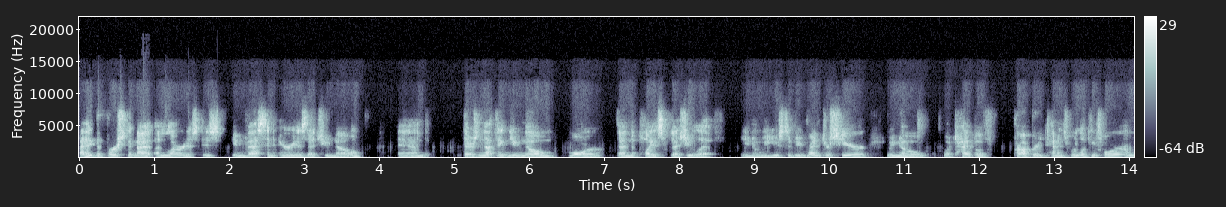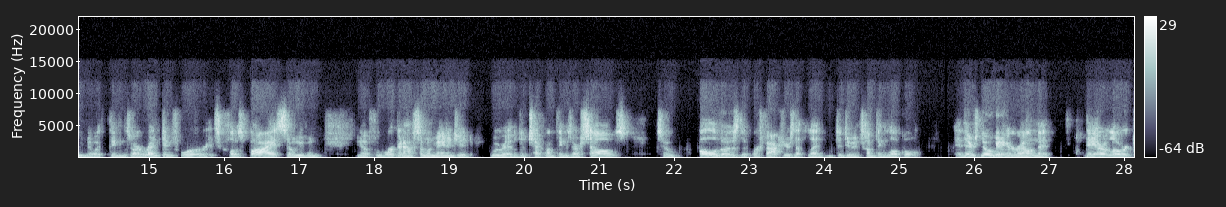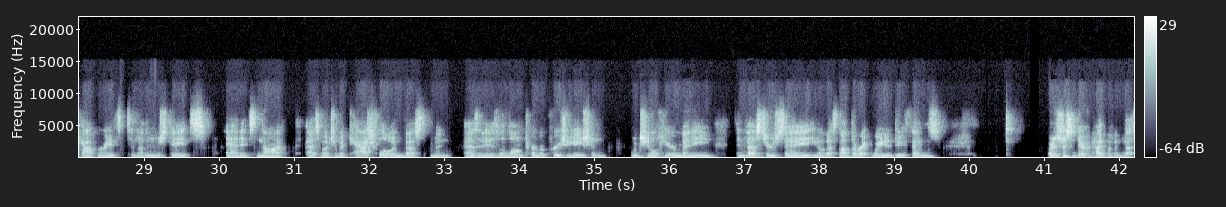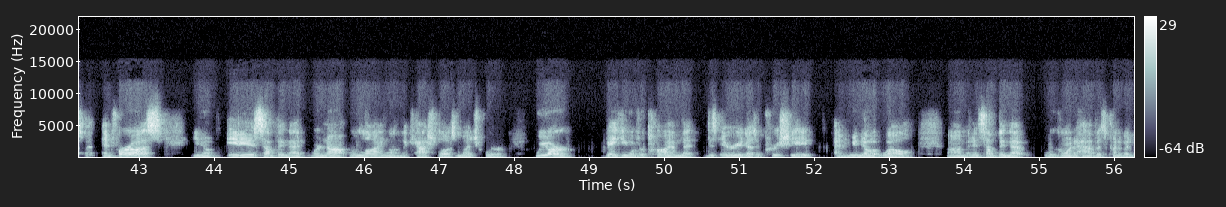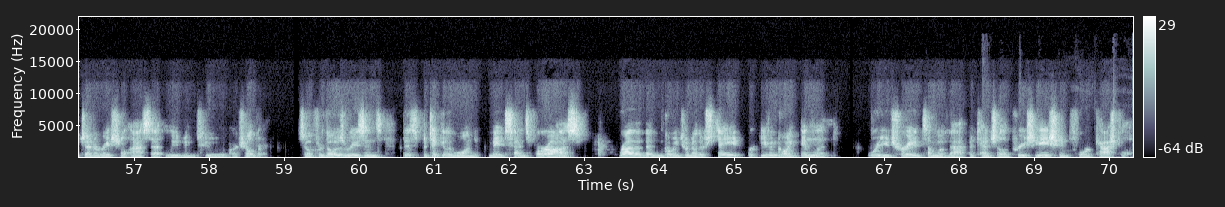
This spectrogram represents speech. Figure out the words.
I think the first thing I, I learned is is invest in areas that you know, and there's nothing you know more than the place that you live. You know, we used to be renters here. We know what type of property tenants we're looking for. We know what things are renting for. It's close by. So even, you know, if we were going to have someone manage it, we were able to check on things ourselves. So all of those that were factors that led to doing something local. And there's no getting around that they are lower cap rates than other states and it's not as much of a cash flow investment as it is a long-term appreciation which you'll hear many investors say you know that's not the right way to do things. But it's just a different type of investment. And for us you know it is something that we're not relying on the cash flow as much. Where we are banking over time that this area does appreciate and we know it well. Um, and it's something that we're going to have as kind of a generational asset leaving to our children so for those reasons, this particular one made sense for us rather than going to another state or even going inland where you trade some of that potential appreciation for cash flow.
